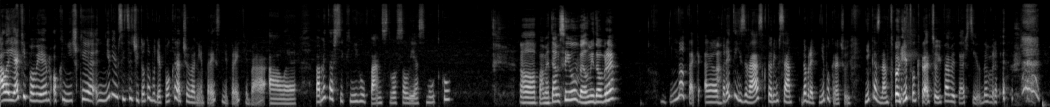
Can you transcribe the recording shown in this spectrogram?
Ale ja ti poviem o knižke, neviem síce, či toto bude pokračovanie presne pre teba, ale pamätáš si knihu Pánstvo solia smútku? Uh, pamätám si ju veľmi dobre. No tak, uh, pre tých z vás, ktorým sa... Dobre, nepokračuj. Nekaz nám to, nepokračuj, pamätáš si ju, dobre.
